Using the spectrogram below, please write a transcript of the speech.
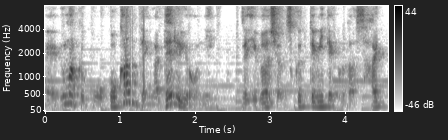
えー、うまくこう五観点が出るようにぜひ文章を作ってみてください。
